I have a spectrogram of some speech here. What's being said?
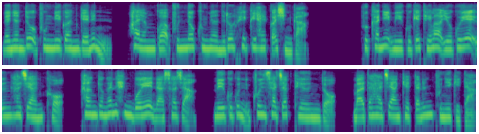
내년도 북미 관계는 화염과 분노 국면으로 회귀할 것인가? 북한이 미국의 대화 요구에 응하지 않고 강경한 행보에 나서자 미국은 군사적 대응도 마다하지 않겠다는 분위기다.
